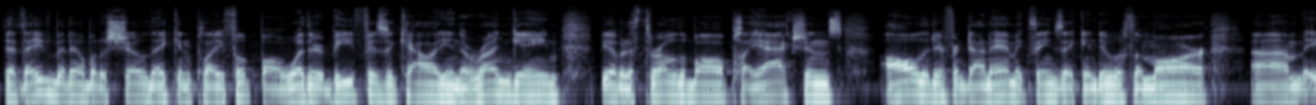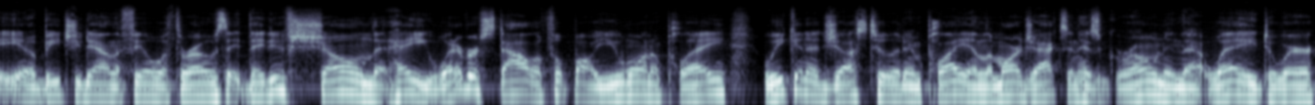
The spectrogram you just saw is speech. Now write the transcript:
that they've been able to show they can play football, whether it be physicality in the run game, be able to throw the ball, play actions, all the different dynamic things they can do with Lamar, um, you know, beat you down the field with throws. They, they just shown that, hey, whatever style of football you want to play, we can adjust to it and play. And Lamar Jackson has grown in that way to where,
